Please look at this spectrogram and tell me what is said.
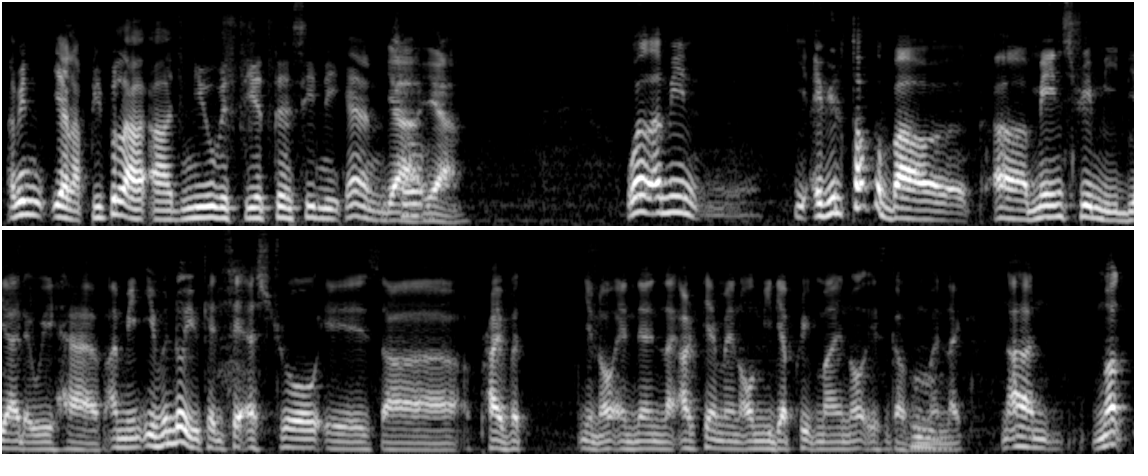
I mean, yeah lah, people are, are new with theatre sini kan. Yeah, So, yeah. Well, I mean, if you talk about uh, mainstream media that we have, I mean, even though you can say Astro is uh, private, you know, and then like RTM and all media prima and all is government, like uh, not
